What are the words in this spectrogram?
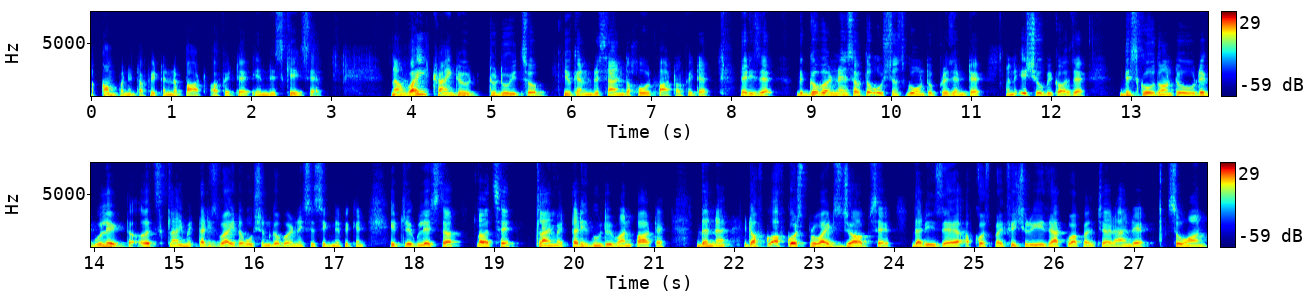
a component of it and a part of it in this case. Now, while trying to, to do it so, you can understand the whole part of it. There is a the governance of the oceans go on to present an issue because this goes on to regulate the Earth's climate. That is why the ocean governance is significant. It regulates the Earth's climate. That is going to be one part. Then uh, it of, of course provides jobs. that is uh, of course by fisheries, aquaculture, and uh, so on.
